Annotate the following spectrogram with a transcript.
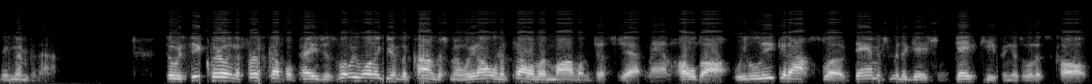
Remember that. So we see clearly in the first couple pages what we want to give the congressman. We don't want to tell them we're modeling just yet, man. Hold off. We leak it out slow. Damage mitigation, gatekeeping is what it's called.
